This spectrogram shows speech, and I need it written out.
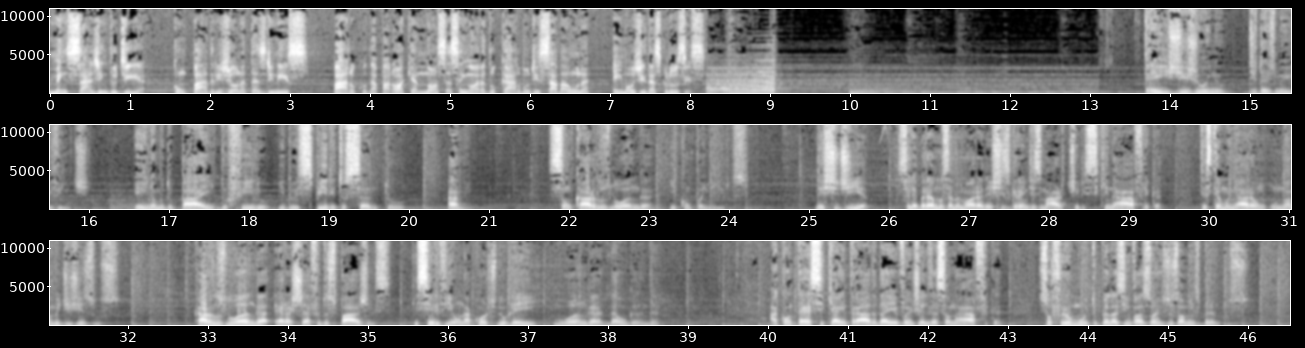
Mensagem do dia, com Padre Jonatas Diniz, pároco da paróquia Nossa Senhora do Carmo de Sabaúna, em Mogi das Cruzes. Três de junho de 2020. Em nome do Pai, do Filho e do Espírito Santo. Amém. São Carlos Luanga e companheiros. Neste dia, celebramos a memória destes grandes mártires que na África testemunharam o nome de Jesus. Carlos Luanga era chefe dos pajens que serviam na corte do rei Muanga da Uganda. Acontece que a entrada da evangelização na África sofreu muito pelas invasões dos homens brancos.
